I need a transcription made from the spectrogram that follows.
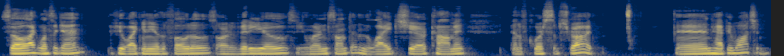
So, like once again, if you like any of the photos or the videos, you learned something, like, share, comment, and of course subscribe. And happy watching.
